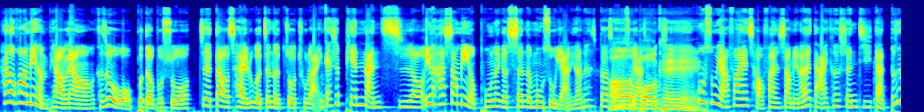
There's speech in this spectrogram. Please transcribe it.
它的画面很漂亮哦，可是我不得不说，这道菜如果真的做出来，应该是偏难吃哦，因为它上面有铺那个生的木薯芽，你知道那是不知道是木薯芽不 OK？木薯芽放在炒饭上面，然后再打一颗生鸡蛋，不是啊？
